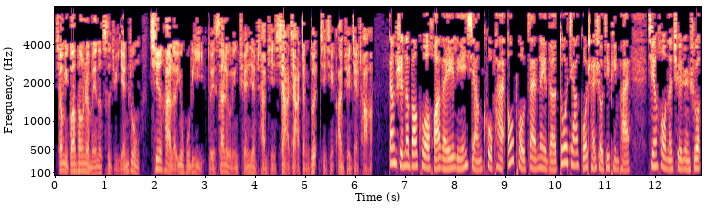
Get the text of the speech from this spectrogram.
小米官方认为呢，此举严重侵害了用户利益，对三六零全线产品下架整顿进行安全检查。当时呢，包括华为、联想、酷派、OPPO 在内的多家国产手机品牌，先后呢确认说，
